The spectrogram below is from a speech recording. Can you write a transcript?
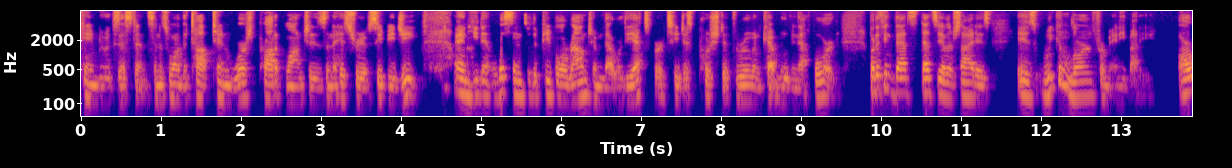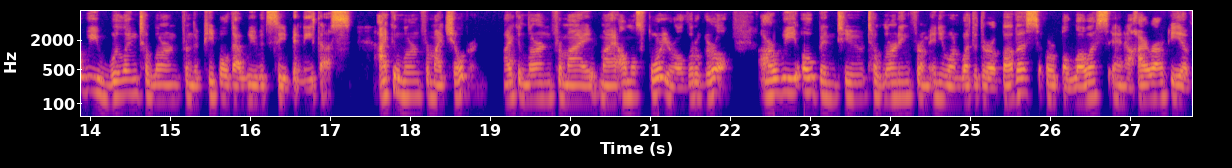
came to existence and it's one of the top 10 worst product launches in the history of CPG. And he didn't listen to the people around him that were the experts. He just pushed it through and kept moving that forward. But I think that's that's the other side is is we can learn from anybody are we willing to learn from the people that we would see beneath us? I can learn from my children. I can learn from my my almost four year old little girl. Are we open to to learning from anyone, whether they're above us or below us in a hierarchy of,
